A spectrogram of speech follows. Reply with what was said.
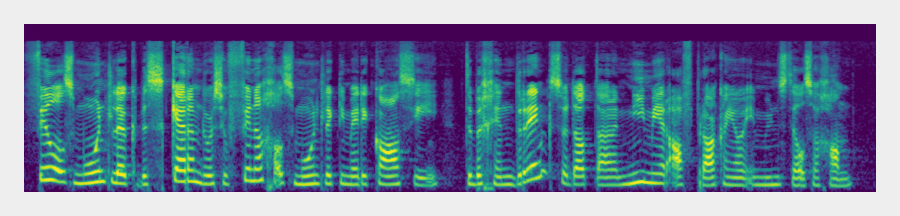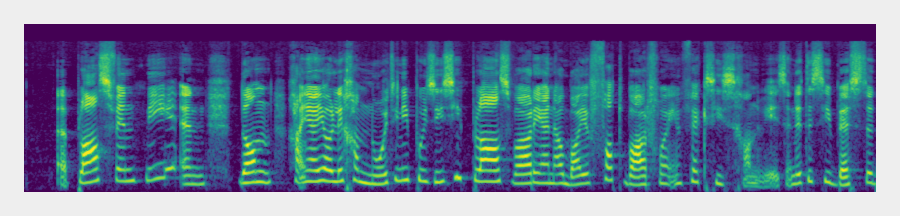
veel as moontlik beskerm deur so vinnig as moontlik die medikasie te begin drink sodat daar nie meer afbraak aan jou immuunstelsel gaan uh, plaasvind nie en dan gaan jy jou liggaam nooit in die posisie plaas waar jy nou baie vatbaar vir infeksies gaan wees en dit is die beste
